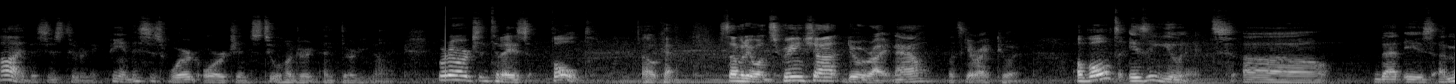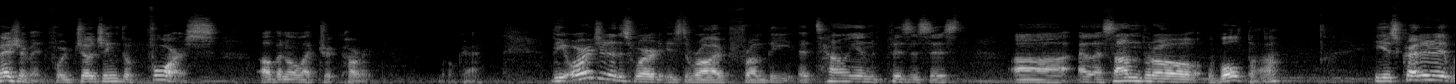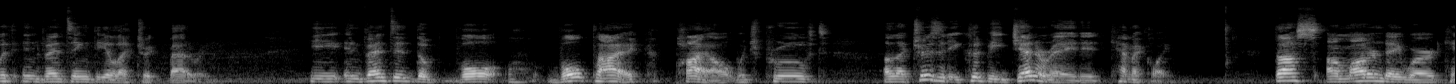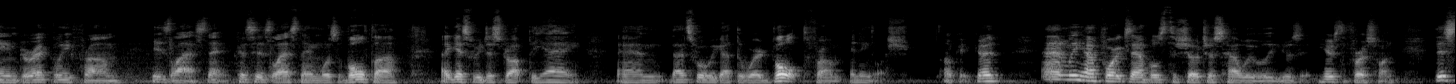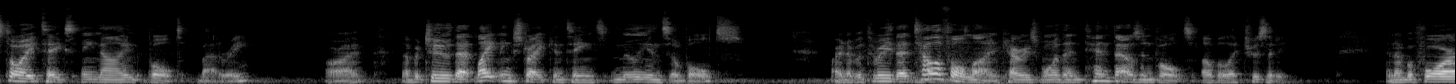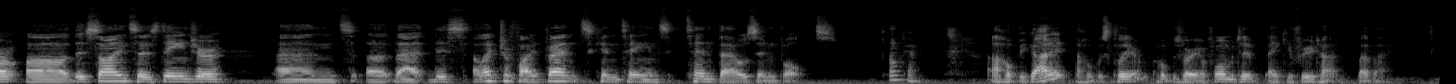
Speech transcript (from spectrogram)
Hi, this is Tutor Nick P, and this is Word Origins 239. Word origin today is volt. Okay, somebody wants a screenshot, do it right now. Let's get right to it. A volt is a unit uh, that is a measurement for judging the force of an electric current. Okay. The origin of this word is derived from the Italian physicist uh, Alessandro Volta, he is credited with inventing the electric battery. He invented the vol- voltaic pile, which proved electricity could be generated chemically. Thus, our modern day word came directly from his last name, because his last name was Volta. I guess we just dropped the A, and that's where we got the word volt from in English. Okay, good. And we have four examples to show just how we will use it. Here's the first one. This toy takes a 9 volt battery. All right. Number two, that lightning strike contains millions of volts. All right. Number three, that telephone line carries more than 10,000 volts of electricity. And number four, uh, this sign says danger and uh, that this electrified fence contains 10,000 volts. Okay. I hope you got it. I hope it was clear. I hope it was very informative. Thank you for your time. Bye bye.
